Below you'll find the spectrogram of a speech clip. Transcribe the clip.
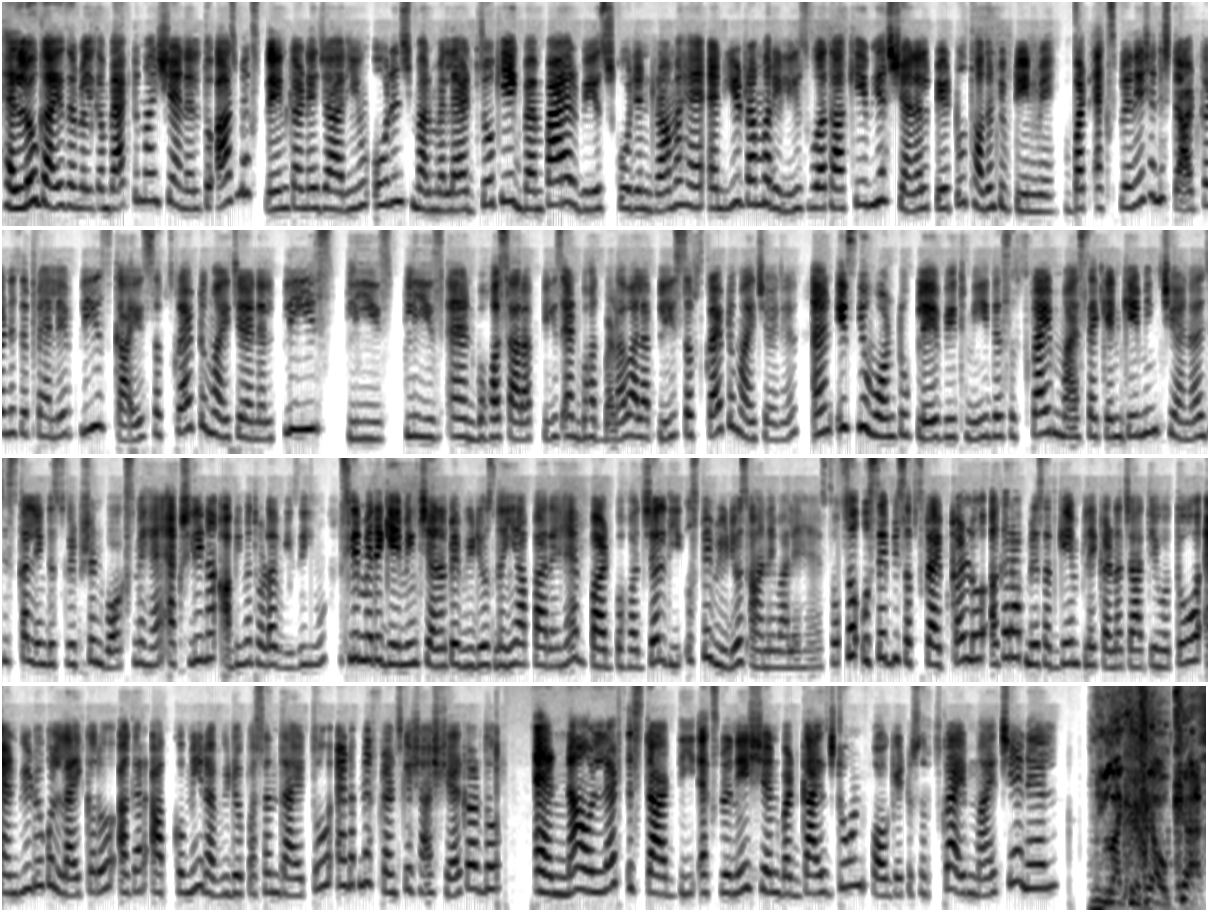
Hello guys and welcome back to my channel तो आज मैं एक्सप्लेन करने जा रही हूँ ऑरेंज मर्मेलेट जो कि एक वेम्पायर बेस्ड कोरियन ड्रामा है एंड ये ड्रामा रिलीज़ हुआ था केबीएस चैनल पे 2015 में. बट एक्सप्लेनेशन स्टार्ट करने से पहले please guys subscribe to my channel please please please and बहुत सारा प्लीज़ एंड बहुत बड़ा वाला please subscribe to my channel and if you want to play with me then subscribe my second gaming channel जिसका link description box में है. Actually ना अभी मैं थोड़ा बिज़ी हूँ इसलिए मेरे गेमिंग चैनल पे वीडियोस नहीं आ पा रहे हैं बट बहुत जल्दी उस पर वीडियोस आने वाले हैं. सो so, so उसे भी सब्सक्राइब कर लो. अगर आप मेरे साथ गेम प्ले करना चाहते हो तो एंड वीडियो को लाइक करो. अगर आपको मेरा वीडियो पसंद आए तो एंड अपने फ्रेंड्स के साथ शेयर कर दो. And now let's start the explanation but guys don't forget to subscribe my channel. Like a Hellcat.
